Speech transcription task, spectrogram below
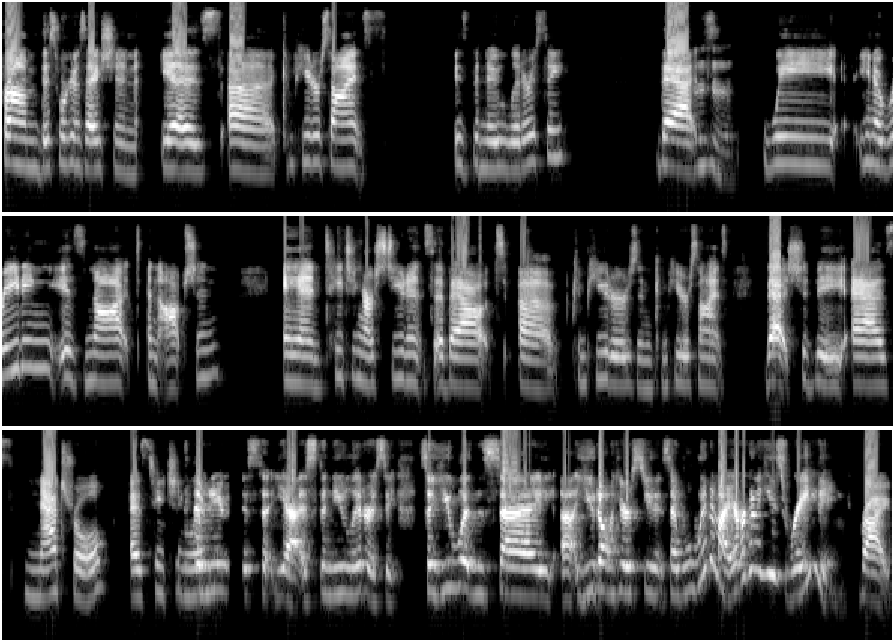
from this organization is uh, computer science is the new literacy. That Mhm. we, you know, reading is not an option, and teaching our students about uh, computers and computer science that should be as natural as teaching the literacy. new, it's the, yeah, it's the new literacy. So you wouldn't say, uh, you don't hear students say, well, when am I ever going to use reading? Right.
